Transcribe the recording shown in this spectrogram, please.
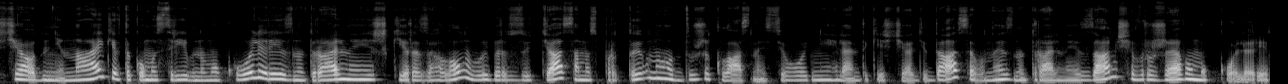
Ще одні найки в такому срібному кольорі з натуральної шкіри. Загалом вибір взуття саме спортивного дуже класний сьогодні. глянь такі ще адідаси, вони з натуральної замші в рожевому кольорі.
